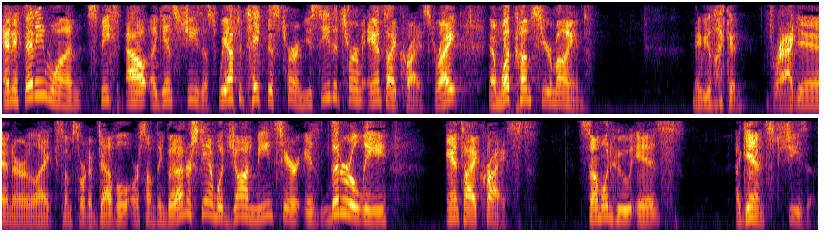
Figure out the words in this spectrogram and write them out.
And if anyone speaks out against Jesus, we have to take this term. You see the term Antichrist, right? And what comes to your mind? Maybe like a dragon or like some sort of devil or something. But understand what John means here is literally Antichrist. Someone who is against Jesus.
